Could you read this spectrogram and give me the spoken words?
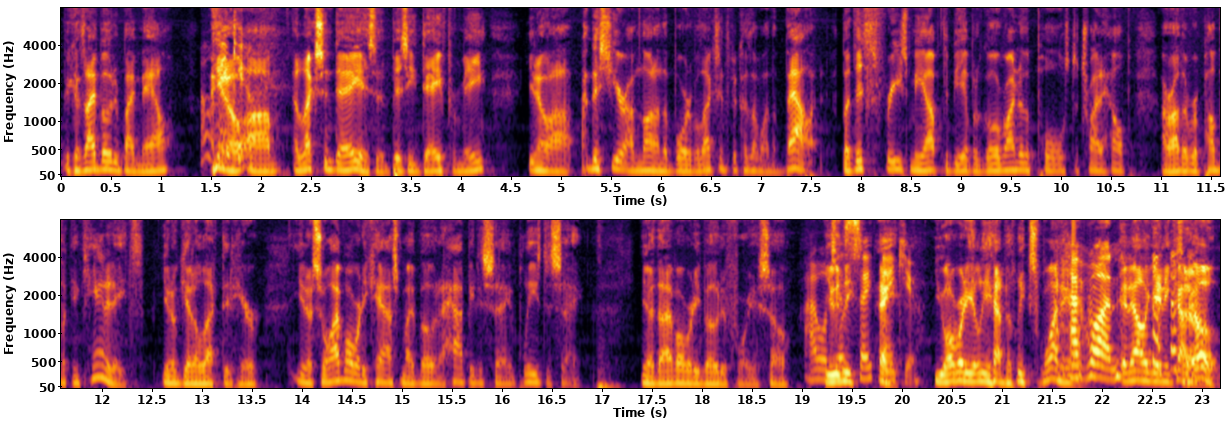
because I voted by mail. Oh, you know, you. Um, election day is a busy day for me. You know, uh, this year I'm not on the board of elections because I'm on the ballot, but this frees me up to be able to go around to the polls to try to help our other Republican candidates, you know, get elected here. You know, so I've already cast my vote. and happy to say, pleased to say, you know, that I've already voted for you. So I will just least- say hey, thank you. You already have at least one here. Have one. in Allegheny County. Oh,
